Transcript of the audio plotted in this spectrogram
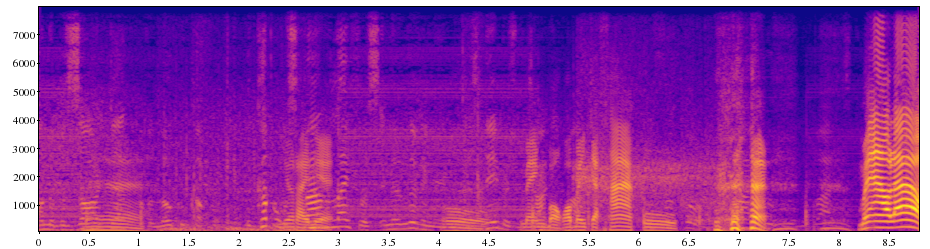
on the bizarre death แม่ of a local couple. The couple นี่ was อะไรเนี่ย found lifeless in their living โอ้ room. His neighbors were แม่ง talking บอกว่าไม่ about จะฆ่ากู it. The bodies ไม่เอาแล้ว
